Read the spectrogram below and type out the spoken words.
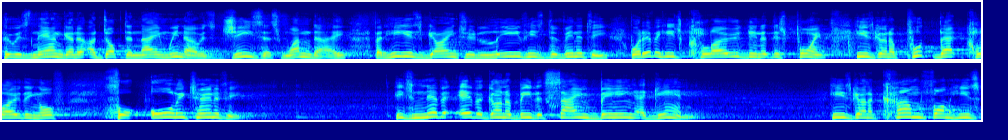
who is now going to adopt a name we know as Jesus one day, but he is going to leave his divinity, whatever he's clothed in at this point, he is going to put that clothing off for all eternity. He's never ever going to be the same being again. He's going to come from his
